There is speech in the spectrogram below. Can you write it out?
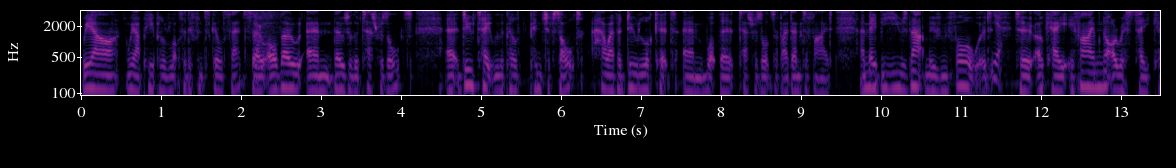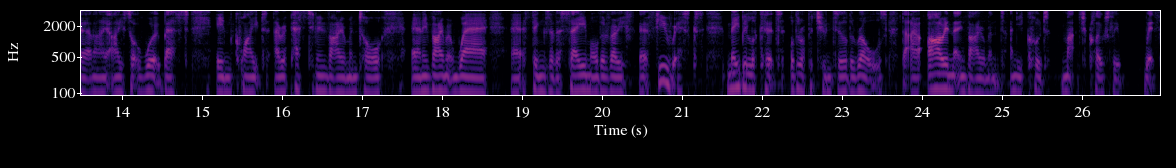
We are we are people of lots of different skill sets. So Yes. although um, those are the test results, uh, do take with a pinch of salt. However, do look at um, what the test results have identified, and maybe use that moving forward Yeah. to okay, if I'm not a risk taker and I, I sort of work best in quite a repetitive environment or an environment where uh, things are the same or there are very uh, few risks, maybe look at other opportunities, other roles that are, are in that environment and you could match closely with.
